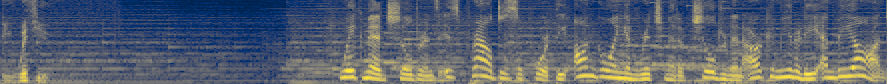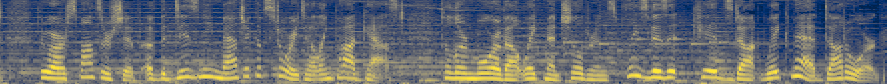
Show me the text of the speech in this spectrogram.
be with you. WakeMed Children's is proud to support the ongoing enrichment of children in our community and beyond through our sponsorship of the Disney Magic of Storytelling podcast. To learn more about WakeMed Children's, please visit kids.wakemed.org.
